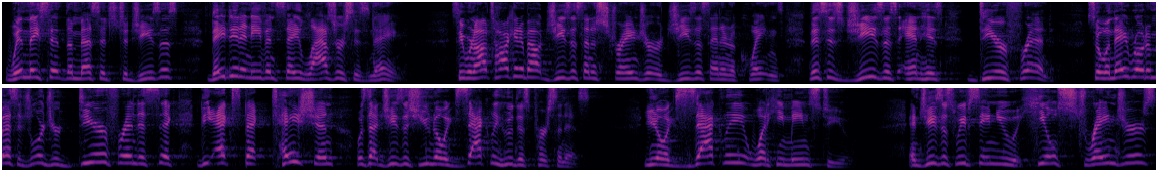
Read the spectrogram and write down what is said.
when they sent the message to Jesus, they didn't even say Lazarus' name. See, we're not talking about Jesus and a stranger or Jesus and an acquaintance. This is Jesus and his dear friend. So when they wrote a message, Lord, your dear friend is sick, the expectation was that Jesus, you know exactly who this person is. You know exactly what he means to you. And Jesus, we've seen you heal strangers.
